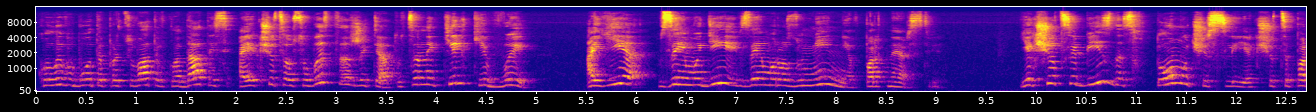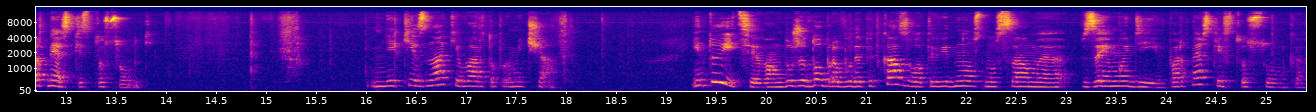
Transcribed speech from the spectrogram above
Коли ви будете працювати, вкладатись, а якщо це особисте життя, то це не тільки ви, а є взаємодія і взаєморозуміння в партнерстві. Якщо це бізнес, в тому числі, якщо це партнерські стосунки, які знаки варто помічати? Інтуїція вам дуже добре буде підказувати відносно саме взаємодії в партнерських стосунках.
